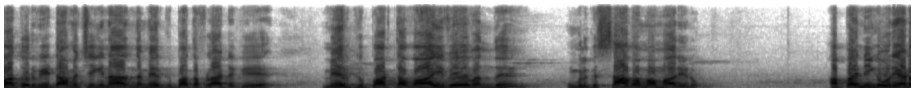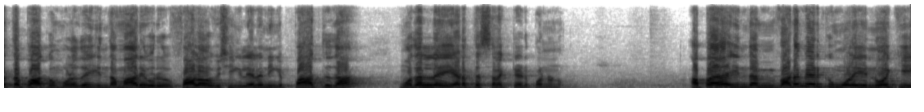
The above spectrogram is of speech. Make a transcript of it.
பார்த்து ஒரு வீட்டை அமைச்சிங்கன்னா இந்த மேற்கு பார்த்த ஃப்ளாட்டுக்கு மேற்கு பார்த்த வாயுவே வந்து உங்களுக்கு சாபமாக மாறிடும் அப்போ நீங்கள் ஒரு இடத்த பார்க்கும் பொழுது இந்த மாதிரி ஒரு ஃபாலோ விஷயங்களெல்லாம் நீங்கள் பார்த்து தான் முதல்ல இடத்த செலக்டட் பண்ணணும். அப்போ இந்த வடமேற்கு மூலையை நோக்கி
